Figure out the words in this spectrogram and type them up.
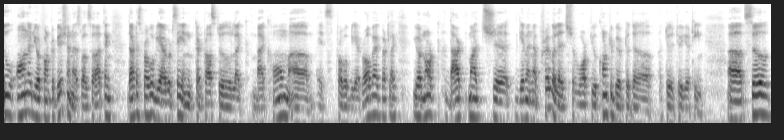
do honor your contribution as well. So I think that is probably I would say in contrast to like back home, uh, it's probably a drawback, but like you are not that much uh, given a privilege what you contribute to the to, to your team. Uh, so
